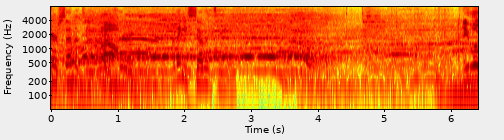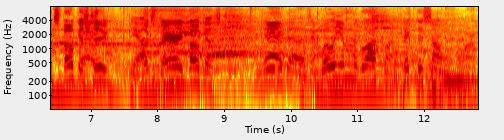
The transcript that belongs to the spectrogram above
or 17. I'm Wow. not sure. I think he's 17. And he looks focused too. Yeah. Looks very focused. Indeed he does. And William McLaughlin picked this song for him.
